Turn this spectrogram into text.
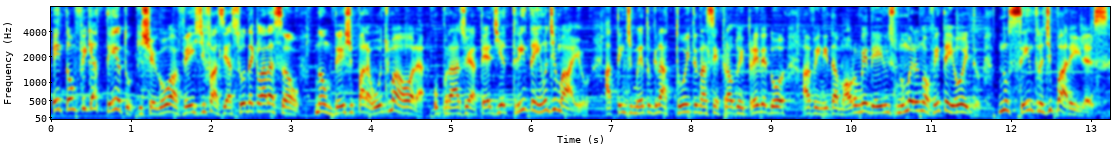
Então fique atento que chegou a vez de fazer a sua declaração. Não deixe para a última hora. O prazo é até dia 31 de maio. Atendimento gratuito na Central do Empreendedor, Avenida Mauro Medeiros, número 98, no centro de Parelhas.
